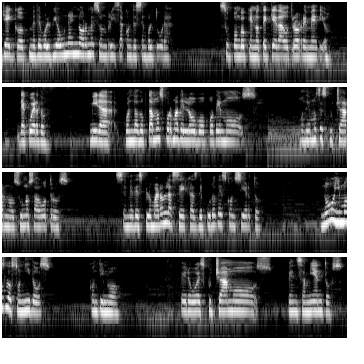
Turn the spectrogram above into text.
Jacob me devolvió una enorme sonrisa con desenvoltura. Supongo que no te queda otro remedio. De acuerdo. Mira, cuando adoptamos forma de lobo podemos... podemos escucharnos unos a otros. Se me desplomaron las cejas de puro desconcierto. No oímos los sonidos, continuó, pero escuchamos pensamientos.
